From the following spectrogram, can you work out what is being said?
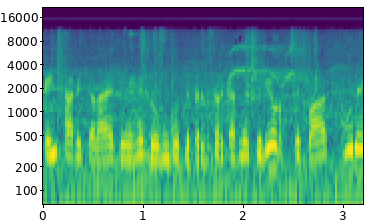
कई सारे चलाए गए हैं लोगों को तितर बितर करने के लिए और उसके बाद पूरे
